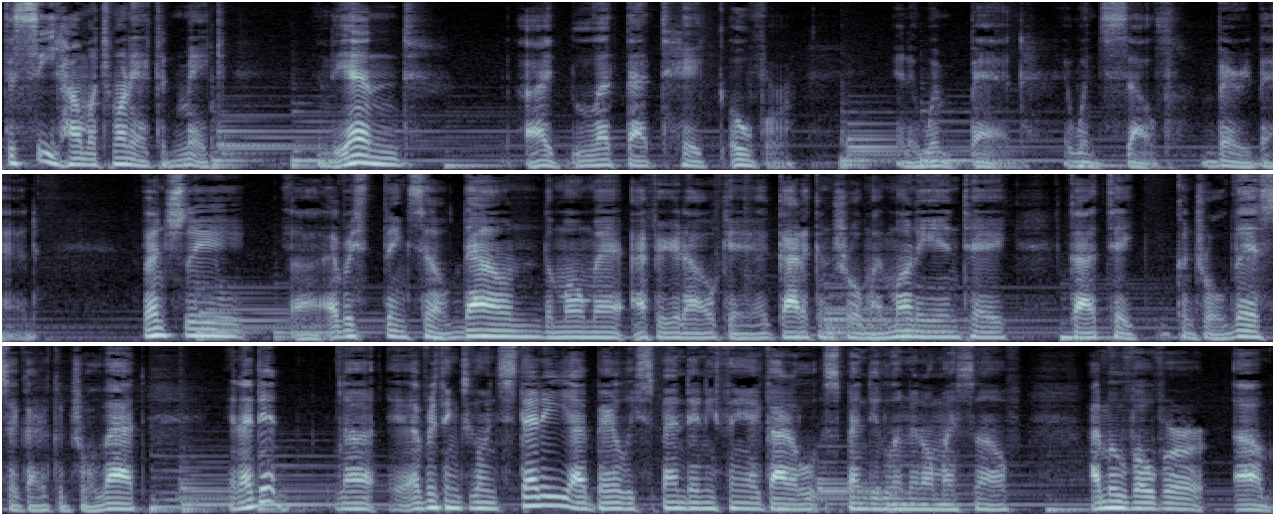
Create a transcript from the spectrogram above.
to see how much money I could make. In the end, I let that take over and it went bad. It went south very bad. Eventually, uh, everything settled down the moment I figured out okay, I gotta control my money intake, gotta take control this, I gotta control that, and I did. Uh, everything's going steady. I barely spend anything. I got a spending limit on myself. I move over um,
